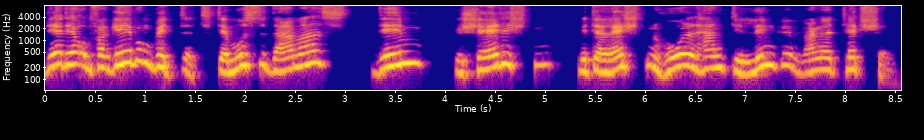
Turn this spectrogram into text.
der, der um Vergebung bittet, der musste damals dem Geschädigten mit der rechten Hohlhand die linke Wange tätschen.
